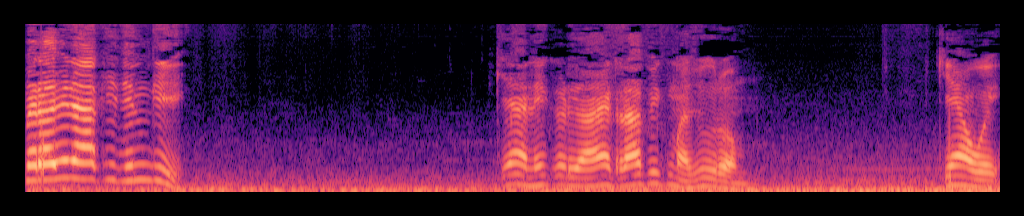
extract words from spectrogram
મેરાવીને આખી જિંદગી. ક્યાં નીકળ્યો? અહીંયા ટ્રાફિકમાં શું રમ? ક્યાં હોય?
